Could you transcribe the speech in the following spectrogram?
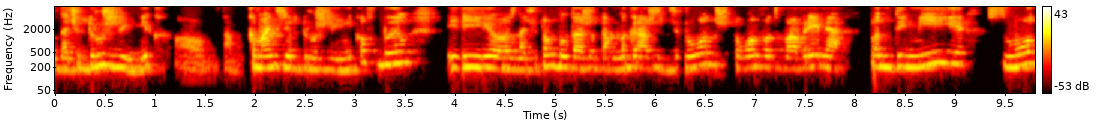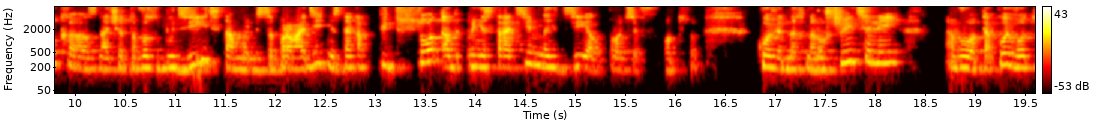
значит, дружинник, там, командир дружинников был, и, значит, он был даже там награжден, что он вот во время пандемии смог, э, значит, возбудить там или сопроводить, не знаю, как 500 административных дел против вот, ковидных нарушителей. Вот такой вот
